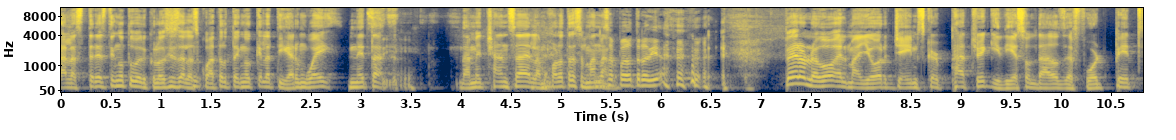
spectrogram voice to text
a las tres tengo tuberculosis, a las cuatro tengo que latigar un güey. Neta, dame chance. A lo mejor otra semana. No se puede otro día. Pero luego el mayor James Kirkpatrick y 10 soldados de Fort Pitt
